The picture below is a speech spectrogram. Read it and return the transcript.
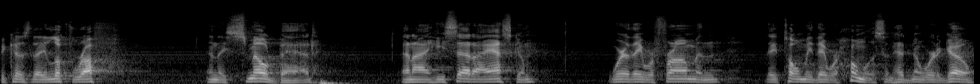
because they looked rough and they smelled bad. And I, he said, I asked him where they were from, and they told me they were homeless and had nowhere to go.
